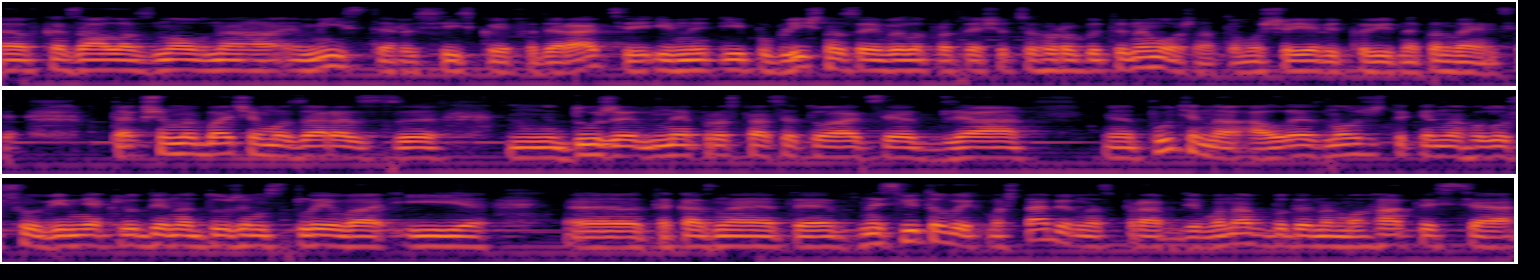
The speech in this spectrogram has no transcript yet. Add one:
е, вказала знов на місце Російської Федерації і не і публічно заявила про те, що цього робити не можна, тому що є відповідна конвенція. Так що ми бачимо зараз е, дуже непроста ситуація для. е, Путіна, але знову ж таки наголошу, він як людина дуже мстлива і е, така, знаєте, не світових масштабів. Насправді вона буде намагатися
